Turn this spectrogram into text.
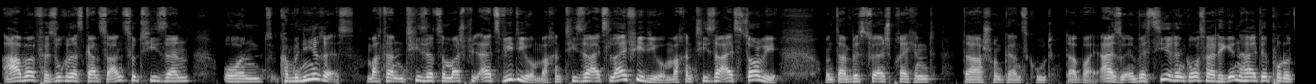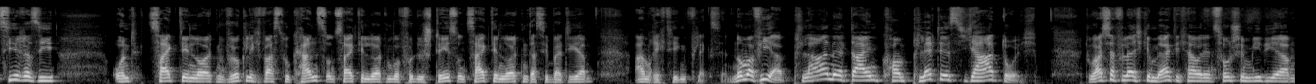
aber versuche das Ganze anzuteasern und kombiniere es. Mach dann einen Teaser zum Beispiel als Video, mach einen Teaser als Live-Video, mach einen Teaser als Story und dann bist du entsprechend da schon ganz gut dabei. Also investiere in großartige Inhalte, produziere sie und zeig den Leuten wirklich, was du kannst und zeig den Leuten, wofür du stehst und zeig den Leuten, dass sie bei dir am richtigen Fleck sind. Nummer vier, plane dein komplettes Jahr durch. Du hast ja vielleicht gemerkt, ich habe den Social Media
